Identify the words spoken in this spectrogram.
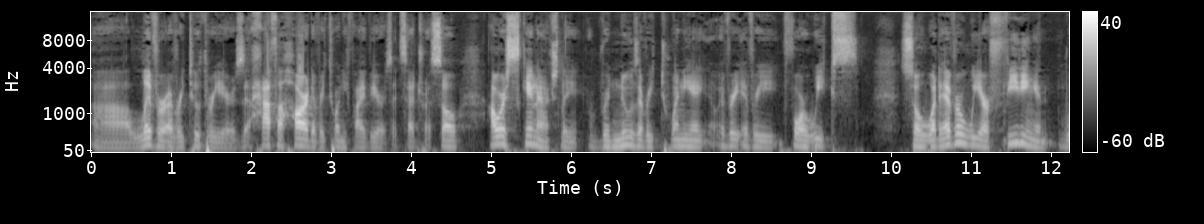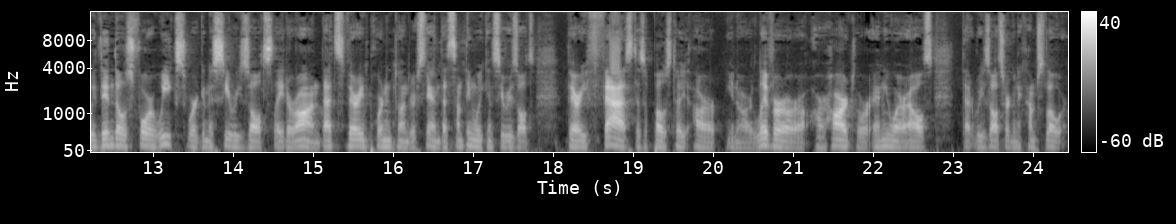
uh, liver every two, three years, half a heart every 25 years, etc. So our skin actually renews every 28, every every four weeks. So whatever we are feeding in within those four weeks, we're going to see results later on. That's very important to understand. That's something we can see results very fast, as opposed to our, you know, our liver or our heart or anywhere else. That results are going to come slower.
